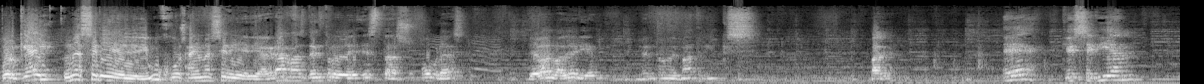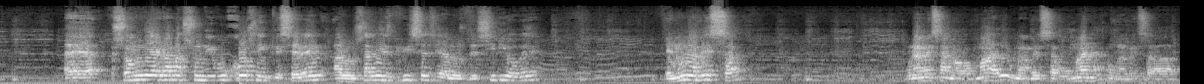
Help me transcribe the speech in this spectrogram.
Porque hay una serie de dibujos, hay una serie de diagramas dentro de estas obras de Val Valerian, dentro de Matrix, ¿vale? Eh, que serían. Eh, son diagramas, son dibujos en que se ven a los aliens grises y a los de Sirio B en una mesa, una mesa normal, una mesa humana, una mesa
